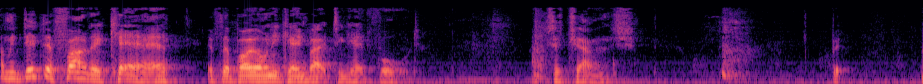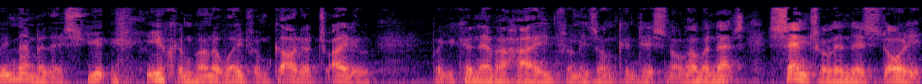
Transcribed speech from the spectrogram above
I mean, did the father care if the boy only came back to get food? That's a challenge. But remember this, you, you can run away from God or try to, but you can never hide from his unconditional love, and that's central in this story.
